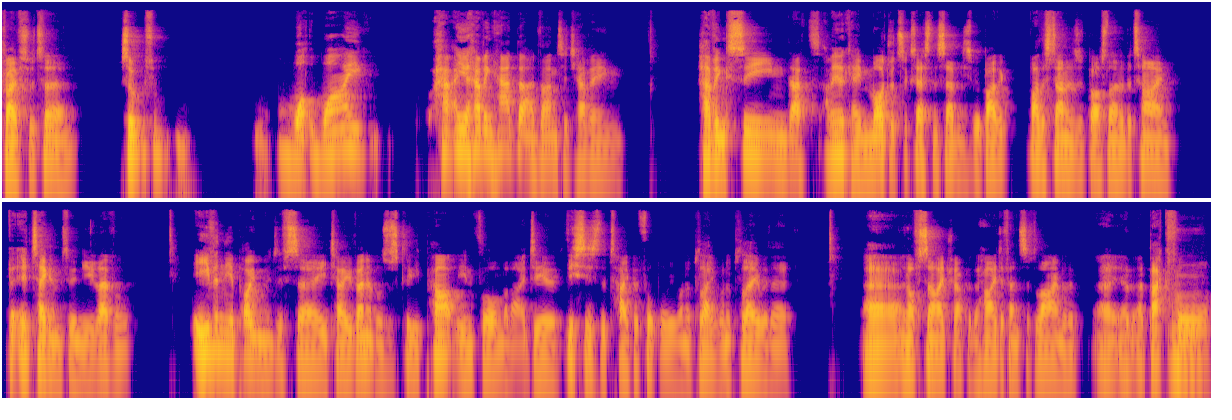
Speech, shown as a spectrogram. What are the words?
Cruyff's return. So, so what? Why? How, you having had that advantage, having having seen that? I mean, okay, moderate success in the seventies, but by the by the standards of Barcelona at the time, but it taken them to a new level. Even the appointment of, say, Terry Venables was clearly partly informed by the idea of this is the type of football we want to play. We want to play with a uh, an offside trap with a high defensive line with a, a, a back mm. four.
